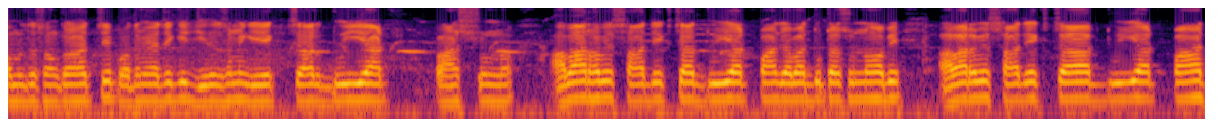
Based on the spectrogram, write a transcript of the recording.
অমৃত সংখ্যা হচ্ছে। প্রথমে আছে কি, জিরো দশমিক এক চার দুই আট পাঁচ শূন্য। আবার হবে সাত এক চার দুই আট পাঁচ, আবার দুটো শূন্য হবে। আবার হবে সাত এক চার দুই আট পাঁচ,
